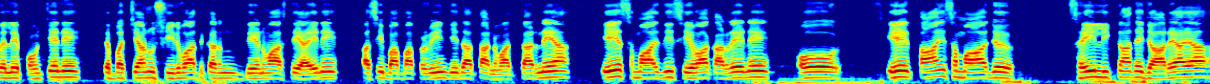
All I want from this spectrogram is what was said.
ਵੇਲੇ ਪਹੁੰਚੇ ਨੇ ਤੇ ਬੱਚਿਆਂ ਨੂੰ ਆਸ਼ੀਰਵਾਦ ਕਰਨ ਦੇਣ ਵਾਸਤੇ ਆਏ ਨੇ। ਅਸੀਂ ਬਾਬਾ ਪ੍ਰਵੀਨ ਜੀ ਦਾ ਧੰਨਵਾਦ ਕਰਨੇ ਆ ਇਹ ਸਮਾਜ ਦੀ ਸੇਵਾ ਕਰ ਰਹੇ ਨੇ। ਔਰ ਇਹ ਤਾਂ ਹੀ ਸਮਾਜ ਸਹੀ ਲੀਕਾਂ ਤੇ ਜਾ ਰਿਹਾ ਆ।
